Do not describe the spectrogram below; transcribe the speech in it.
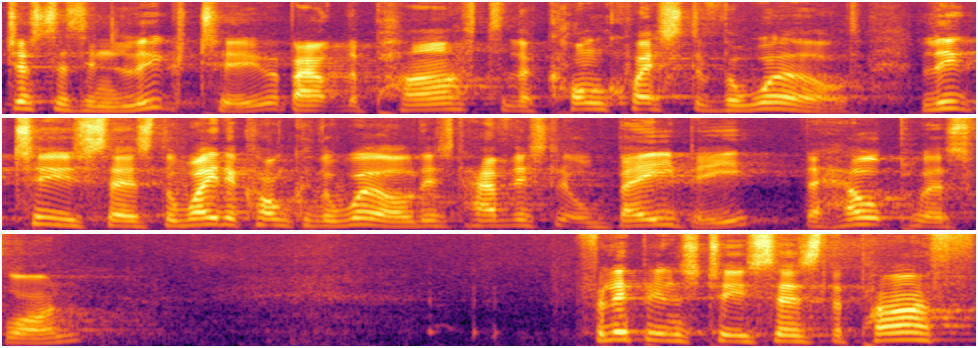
just as in Luke 2, about the path to the conquest of the world. Luke 2 says the way to conquer the world is to have this little baby, the helpless one. Philippians 2 says the path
